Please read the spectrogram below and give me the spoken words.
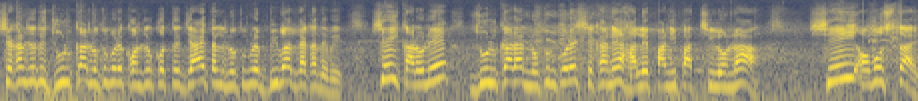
সেখানে যদি জুলকার নতুন করে কন্ট্রোল করতে যায়, তাহলে নতুন করে বিবাদ দেখা দেবে। সেই কারণে জুলকার আর নতুন করে সেখানে হালে পানি পাচ্ছিল না। সেই অবস্থায়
